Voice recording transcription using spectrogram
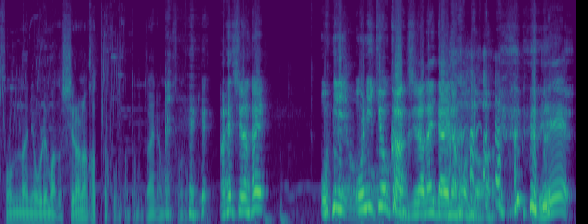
そんなに俺まだ知らなかったことだったもん、ダイナモンさんのこと。え、あれ知らない？鬼、鬼教官知らないダイナモンの。え？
